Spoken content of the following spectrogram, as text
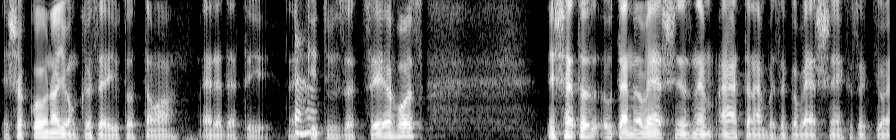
És akkor nagyon közel jutottam a eredeti Aha. kitűzött célhoz, és hát az, utána a verseny, az nem, általában ezek a versenyek, ezek ö,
